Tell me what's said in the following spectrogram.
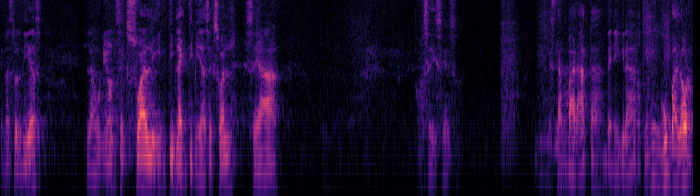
en nuestros días la unión sexual, la intimidad sexual se ha... ¿Cómo se dice eso? Es tan barata, denigrada, no tiene ningún valor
